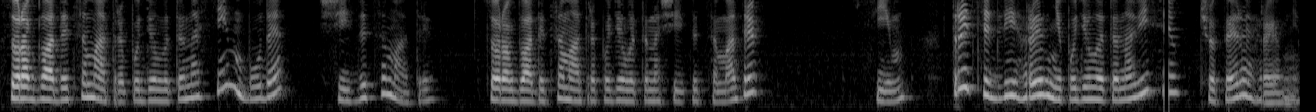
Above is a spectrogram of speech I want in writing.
42 дециметри поділити на 7 буде 6 дециметрів. 42 дециметри поділити на 6 дециметрів 7. 32 гривні поділити на 8 4 гривні.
